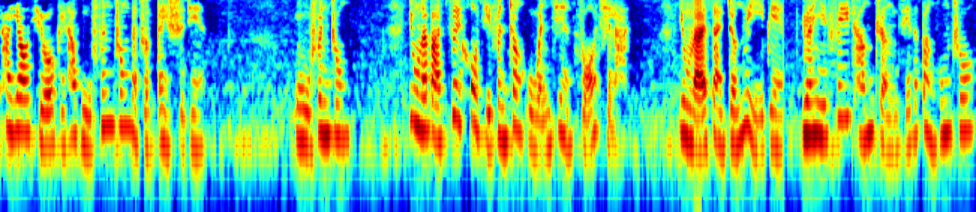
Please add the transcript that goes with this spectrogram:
他要求给他五分钟的准备时间。五分钟，用来把最后几份账户文件锁起来，用来再整理一遍原已非常整洁的办公桌，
